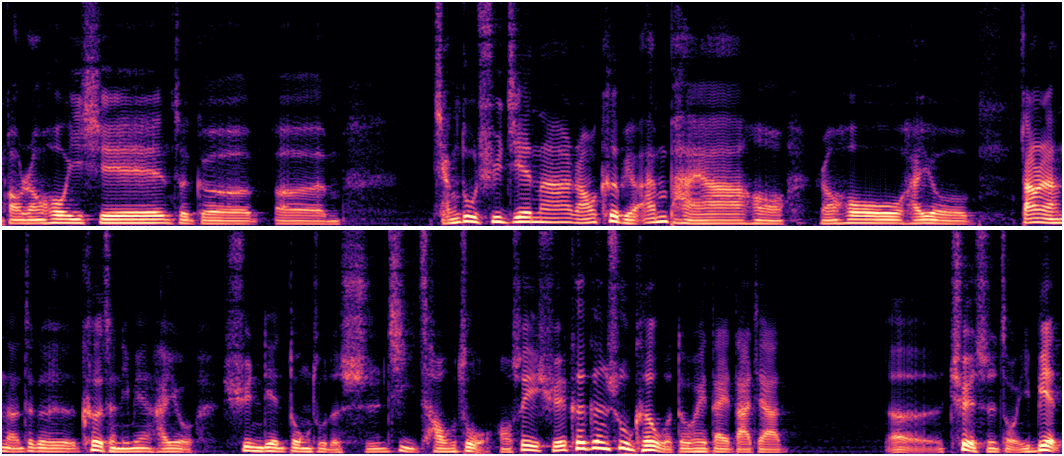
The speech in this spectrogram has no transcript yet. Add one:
好，然后一些这个呃强度区间啊，然后课表安排啊，哈，然后还有当然呢，这个课程里面还有训练动作的实际操作，好，所以学科跟术科我都会带大家。呃，确实走一遍，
